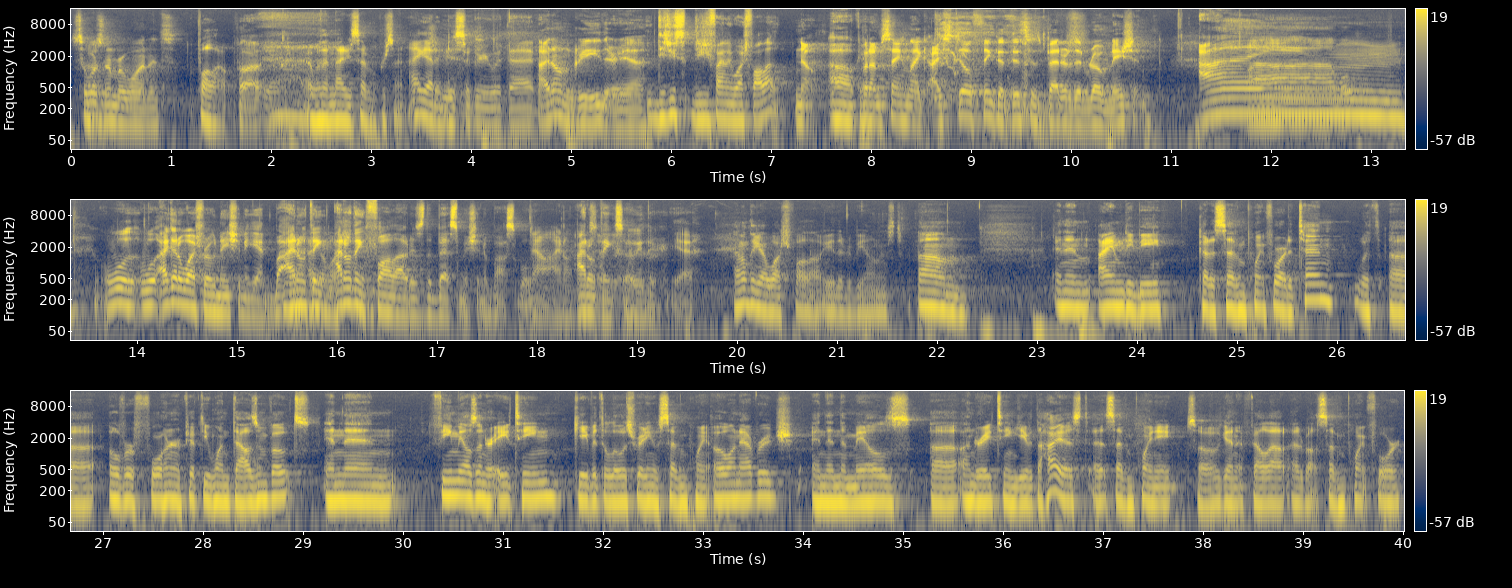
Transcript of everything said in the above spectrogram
So what's number one? It's Fallout Fallout, yeah. with a 97%. I gotta disagree with that. I don't agree either. Yeah. Did you did you finally watch Fallout? No. Oh, okay. But I'm saying like I still think that this is better than Rogue Nation. I mm, well, well, I gotta watch Rogue Nation again, but I don't I think gotta I don't think Fallout is the best Mission Impossible. No, I don't I don't think think so so either. Yeah. I don't think I watched Fallout either, to be honest. Um, and then IMDb got a 7.4 out of 10 with uh, over 451,000 votes. And then females under 18 gave it the lowest rating of 7.0 on average. And then the males uh, under 18 gave it the highest at 7.8. So again, it fell out at about 7.4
